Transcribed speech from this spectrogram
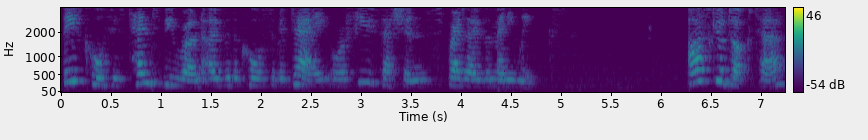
These courses tend to be run over the course of a day or a few sessions spread over many weeks. Ask your doctor,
